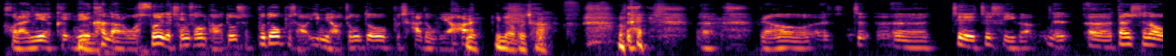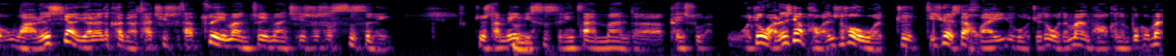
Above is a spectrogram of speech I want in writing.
后来你也可以，你也看到了，我所有的轻松跑都是不多不少，一秒钟都不差的五幺二，一秒不差。对，呃，然后呃，这呃，这这是一个，呃呃，但是呢，瓦伦西亚原来的课表，它其实它最慢最慢其实是四四零，就是它没有比四四零再慢的配速了。我就瓦伦西亚跑完之后，我就的确是在怀疑，我觉得我的慢跑可能不够慢。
